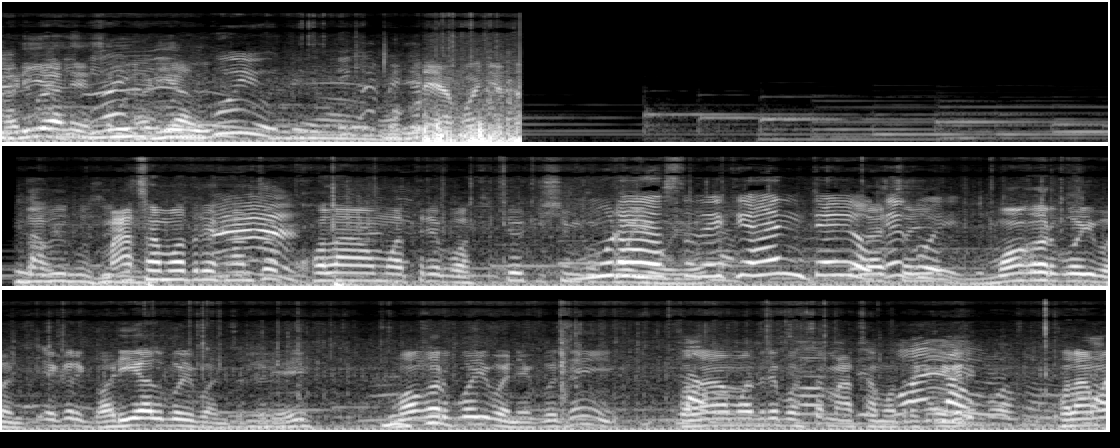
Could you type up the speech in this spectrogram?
घडियाल घडियाल। माछा मात्रै खान्छ खोलामा मात्रै बस्छ। त्यो किसिमको मगर गोही भन्छ एक घडियाल गोही भन्छ फेरि है। मगर गोही भनेको चाहिँ खोलामा मात्रै बस्छ माछा मात्रै खोलामा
